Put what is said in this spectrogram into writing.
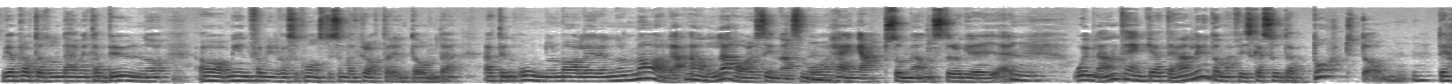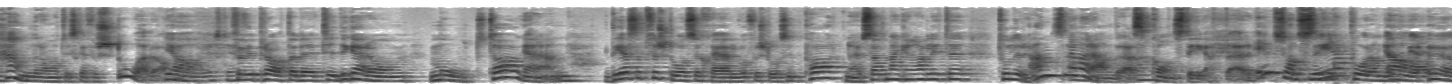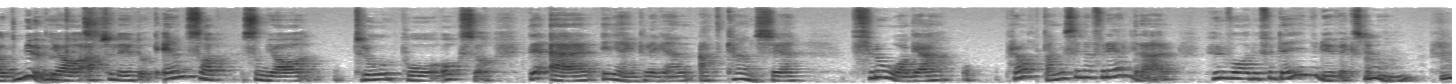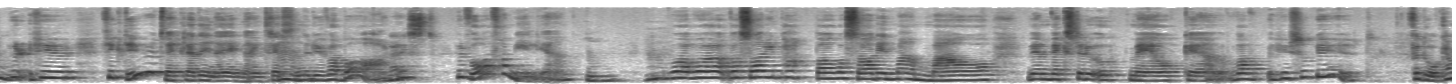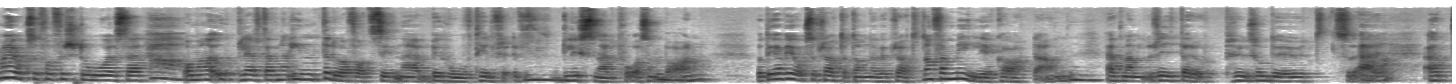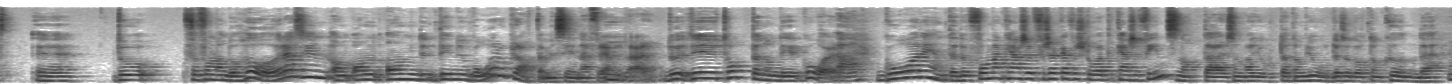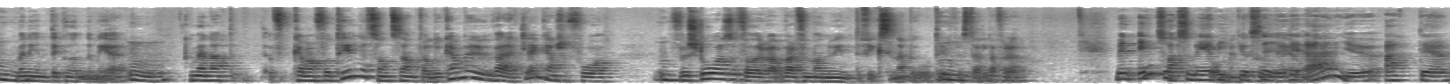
vi har pratat om det här med tabun och ja, min familj var så konstig som vi pratar inte om det. Att den onormala är det normala. Mm. Alla har sina små mm. hang-ups och mönster och grejer. Mm. Och ibland tänker jag att det handlar inte om att vi ska sudda bort dem. Mm. Det handlar om att vi ska förstå dem. Ja, För vi pratade tidigare om mottagaren. Dels att förstå sig själv och förstå sin partner så att man kan ha lite tolerans med varandras ja. konstigheter. En sak och se på dem lite ja. mer ödmjukt. Ja, absolut. Och en sak som jag tror på också det är egentligen att kanske fråga och prata med sina föräldrar. Hur var det för dig när du växte upp? Mm. Mm. Hur, hur, fick du utveckla dina egna intressen mm. när du var barn? Ja, hur var familjen? Mm. Mm. Vad, vad, vad, sa din pappa och vad sa din mamma? Och vem växte du upp med? Och eh, vad, hur såg det ut? För då kan man ju också få förståelse om man har upplevt att man inte då har fått sina behov till, mm. lyssnad på som barn. Och det har vi också pratat om när vi pratat om familjekartan. Mm. Att man ritar upp hur såg det ut sådär. Ja. Att, eh, då, för får man då höra sin, om, om, om det nu går att prata med sina föräldrar. Mm. Då, det är ju toppen om det går. Ja. Går det inte då får man kanske försöka förstå att det kanske finns något där som har gjort att de gjorde så gott de kunde mm. men inte kunde mer. Mm. Men att kan man få till ett sånt samtal då kan man ju verkligen kanske få mm. förståelse för varför man nu inte fick sina behov mm. tillfredsställda. För att Men en sak som är viktig att säga det är ju att eh,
